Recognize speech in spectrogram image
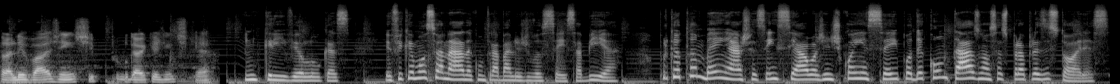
para levar a gente para o lugar que a gente quer. Incrível, Lucas. Eu fico emocionada com o trabalho de vocês, sabia? Porque eu também acho essencial a gente conhecer e poder contar as nossas próprias histórias.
